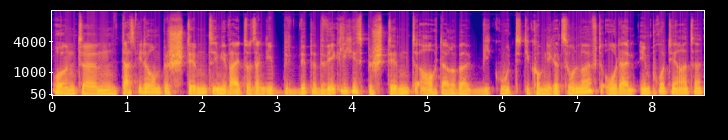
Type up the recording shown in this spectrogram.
Und ähm, das wiederum bestimmt, inwieweit sozusagen die Wippe beweglich ist, bestimmt auch darüber, wie gut die Kommunikation läuft oder im Impro-Theater,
